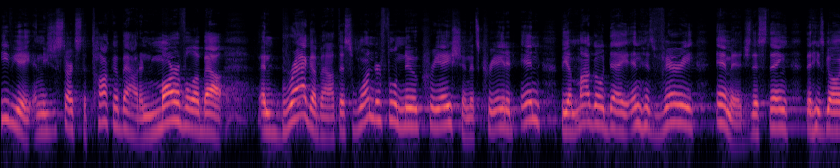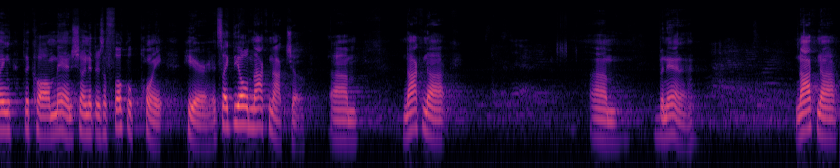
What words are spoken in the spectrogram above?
deviate and he just starts to talk about and marvel about and brag about this wonderful new creation that's created in the Imago Dei, in his very image, this thing that he's going to call man, showing that there's a focal point here. It's like the old knock knock joke. Um, knock knock, um, banana. Knock knock,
